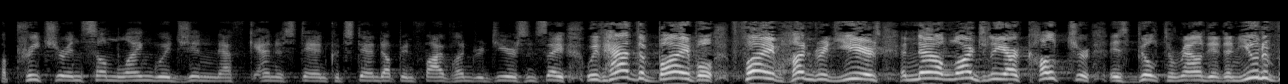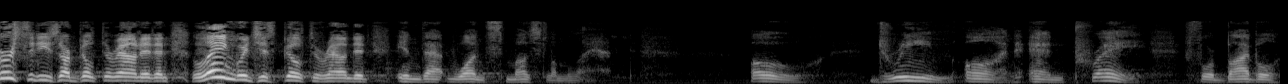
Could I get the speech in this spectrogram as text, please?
a preacher in some language in Afghanistan could stand up in 500 years and say, we've had the Bible 500 years and now largely our culture is built around it and universities are built around it and language is built around it in that once Muslim land. Oh, dream on and pray for Bible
